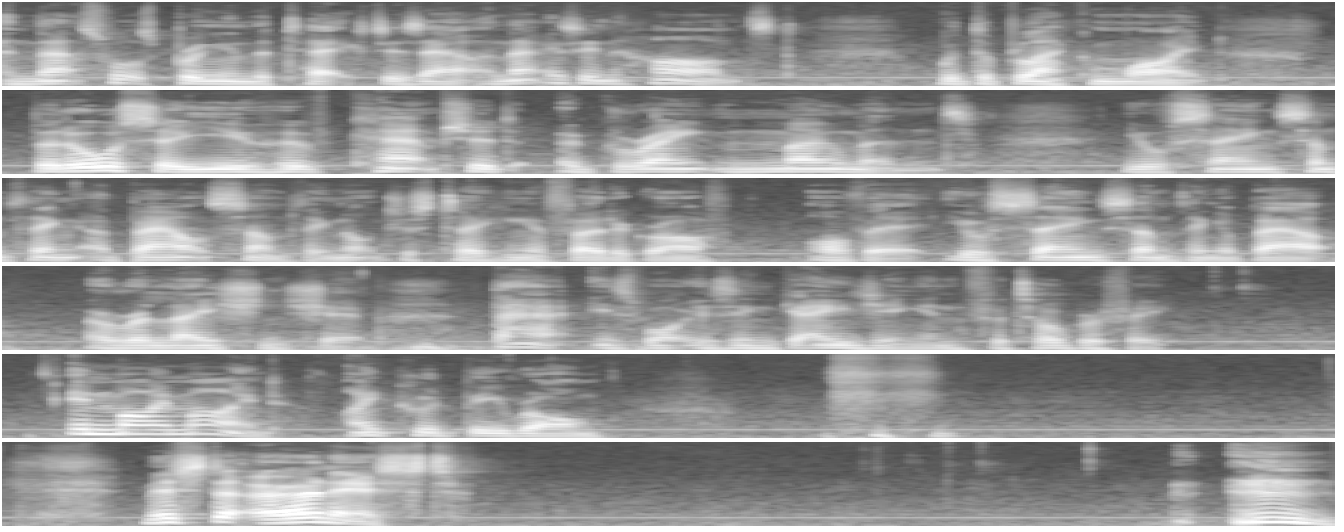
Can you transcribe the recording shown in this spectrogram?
and that's what's bringing the textures out and that is enhanced with the black and white. But also you have captured a great moment. You're saying something about something, not just taking a photograph of it. You're saying something about a relationship. That is what is engaging in photography. In my mind, I could be wrong. Mr. Ernest. I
